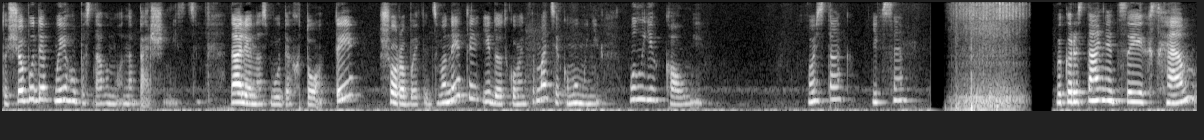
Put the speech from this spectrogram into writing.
То що буде? Ми його поставимо на перше місце. Далі у нас буде хто ти, що робити, дзвонити і додаткова інформація, кому мені. Will you call me? Ось так. І все. Використання цих схем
